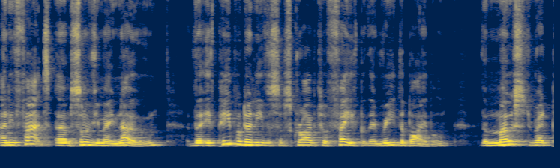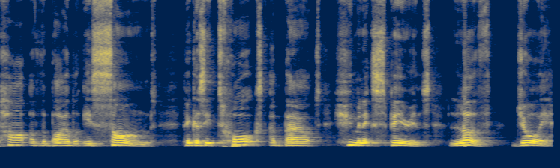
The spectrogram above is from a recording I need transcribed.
And in fact, um, some of you may know that if people don't even subscribe to a faith but they read the Bible, the most read part of the Bible is Psalms because it talks about human experience, love, joy,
